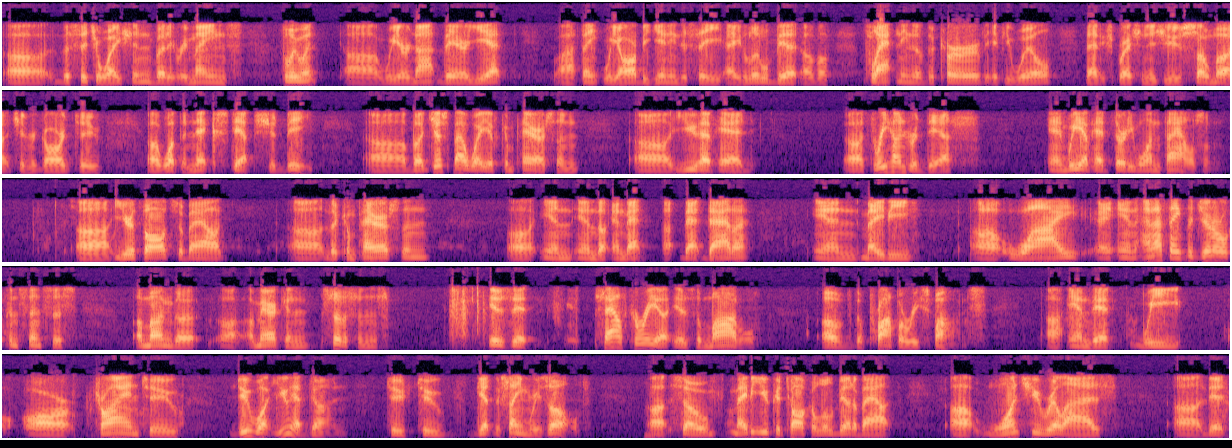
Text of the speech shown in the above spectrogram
the situation, but it remains fluid. We are not there yet. I think we are beginning to see a little bit of a flattening of the curve, if you will. That expression is used so much in regard to uh, what the next steps should be. Uh, but just by way of comparison, uh, you have had 300 deaths, and we have had 31,000. Your thoughts about uh the comparison uh in in the in that that data and maybe uh, why? And and I think the general consensus among the uh, American citizens is that South Korea is the model of the proper response uh, and that we are trying to do what you have done to to get the same result. Uh, so maybe you could talk a little bit about uh, once you realize uh that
